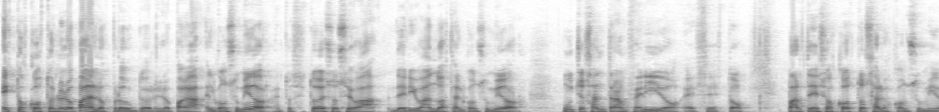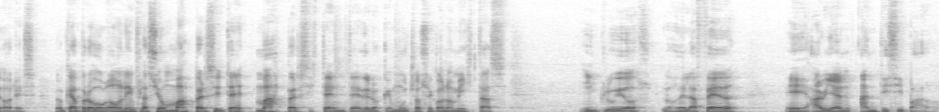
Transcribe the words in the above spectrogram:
estos costos no lo pagan los productores, lo paga el consumidor. Entonces todo eso se va derivando hasta el consumidor. Muchos han transferido, es esto, parte de esos costos a los consumidores, lo que ha provocado una inflación más, persistente de lo que muchos economistas, incluidos los de la Fed, eh, habían anticipado.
